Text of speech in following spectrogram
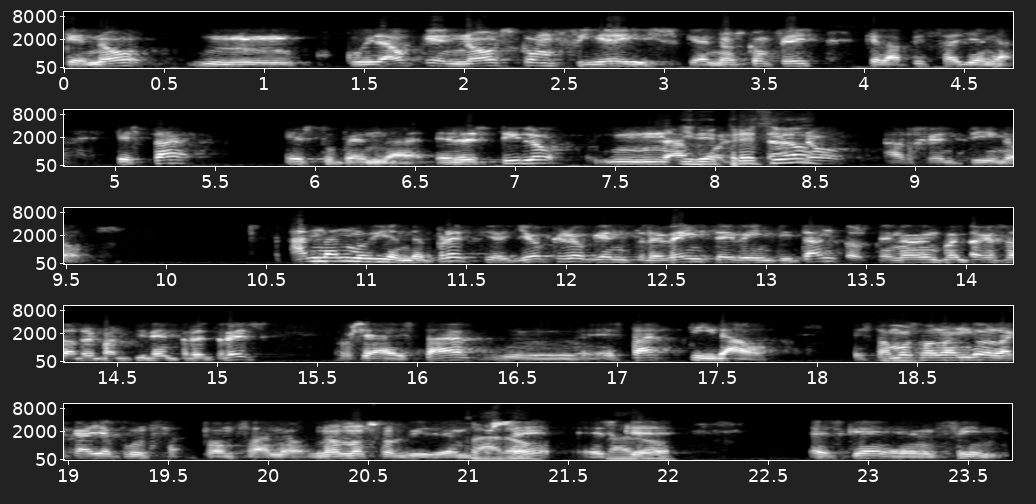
que no, mm, cuidado que no os confiéis, que no os confiéis que la pizza llena. Está estupenda, el estilo napolitano argentino. Andan muy bien de precio, yo creo que entre 20 y 20 y tantos, teniendo en cuenta que se va a repartir entre tres, o sea, está, mm, está tirado Estamos hablando de la calle Ponzano, no nos olvidemos. ¿eh? es, que, es que, en fin.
